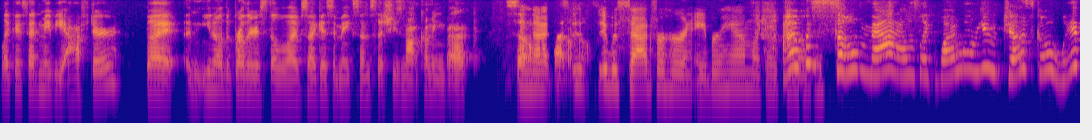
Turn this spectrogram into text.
like I said, maybe after. But you know, the brother is still alive, so I guess it makes sense that she's not coming back. So and that I don't know. it, it was sad for her and Abraham. Like I, I was so mad. I was like, why won't you just go with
